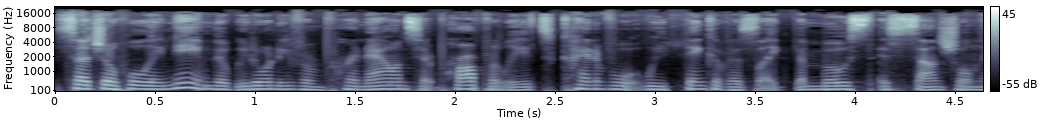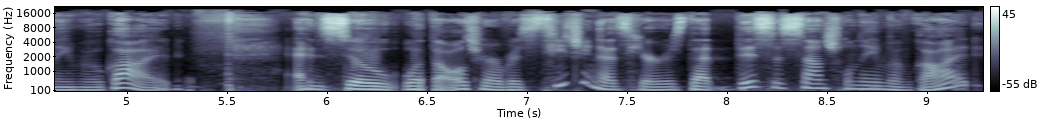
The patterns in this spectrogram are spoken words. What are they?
such a holy name that we don't even pronounce it properly. It's kind of what we think of as like like the most essential name of God. And so what the Rebbe is teaching us here is that this essential name of God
